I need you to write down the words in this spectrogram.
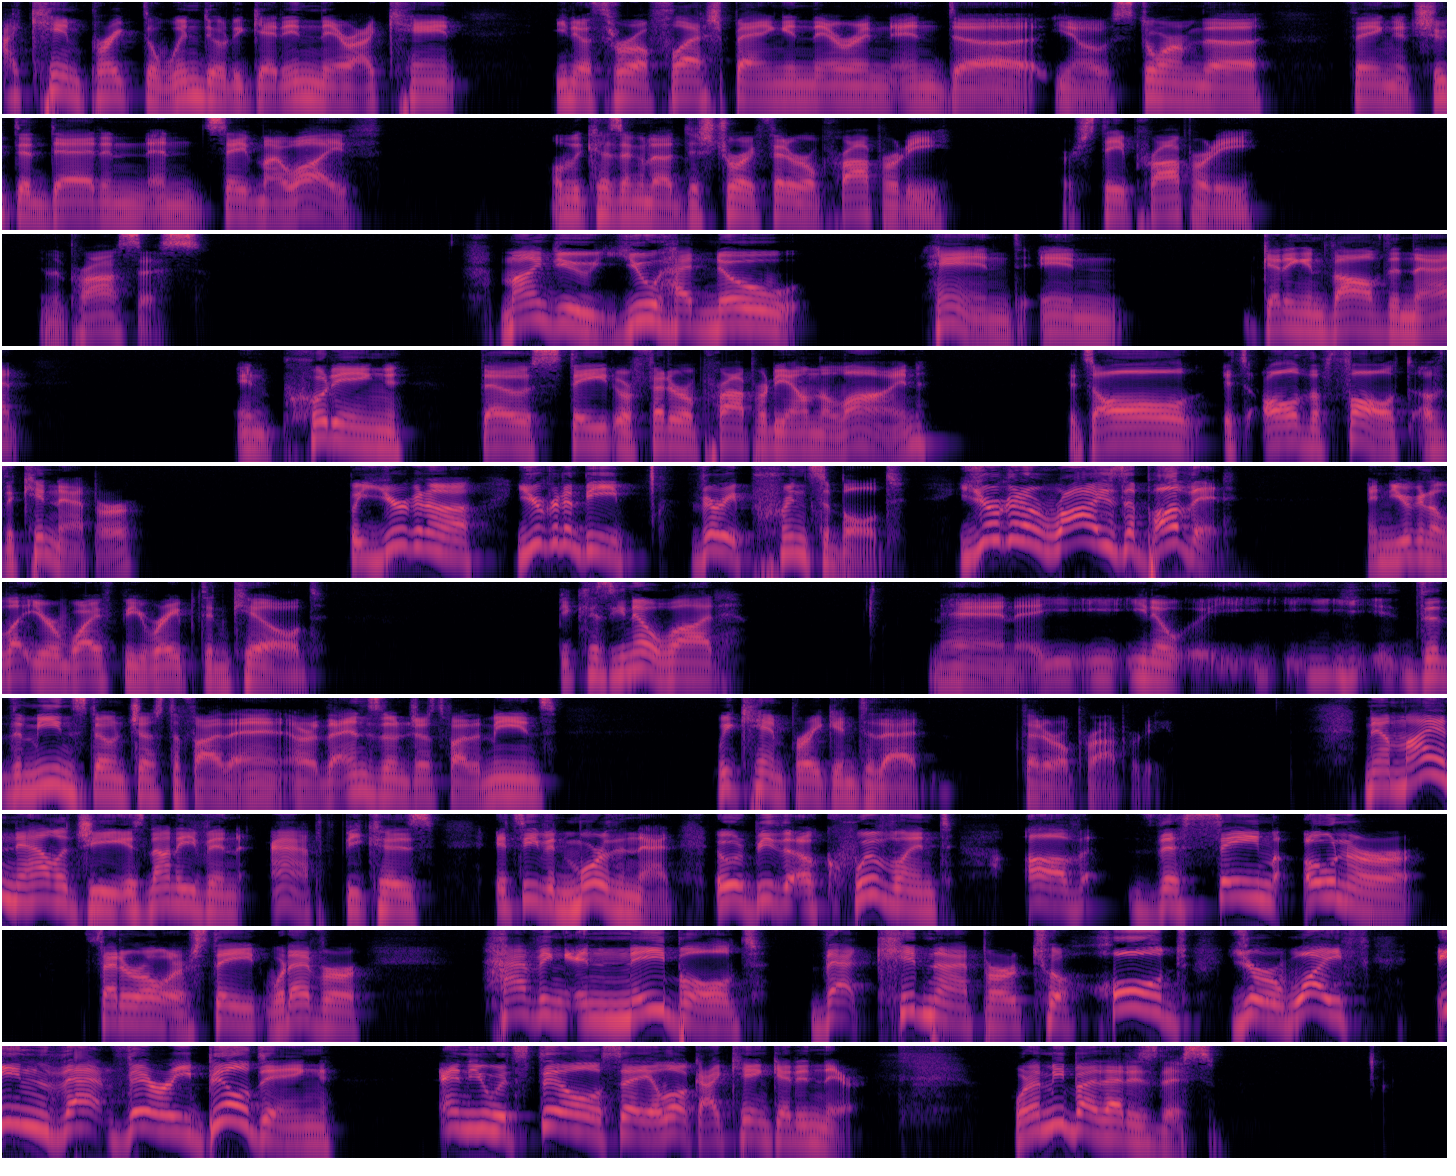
I can't break the window to get in there. I can't, you know, throw a flashbang in there and and uh, you know storm the thing and shoot them dead and and save my wife. Well, because I'm going to destroy federal property or state property in the process. Mind you, you had no hand in getting involved in that, in putting those state or federal property on the line. It's all it's all the fault of the kidnapper but you're gonna you're gonna be very principled. You're gonna rise above it, and you're gonna let your wife be raped and killed. Because you know what, man, you, you know the the means don't justify the end, or the ends don't justify the means. We can't break into that federal property. Now, my analogy is not even apt because it's even more than that. It would be the equivalent of the same owner, federal or state, whatever, having enabled that kidnapper to hold your wife in that very building, and you would still say, Look, I can't get in there. What I mean by that is this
